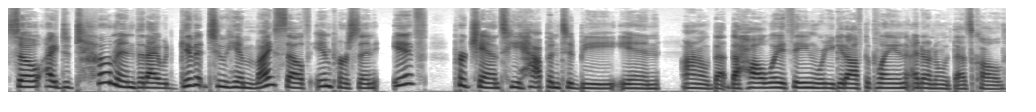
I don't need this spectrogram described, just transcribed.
So I determined that I would give it to him myself in person if perchance he happened to be in I don't know that the hallway thing where you get off the plane. I don't know what that's called.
